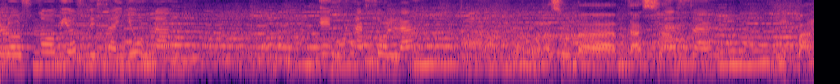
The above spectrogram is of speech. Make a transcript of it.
Como los novios desayunan en una sola Con una sola taza, taza un pan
